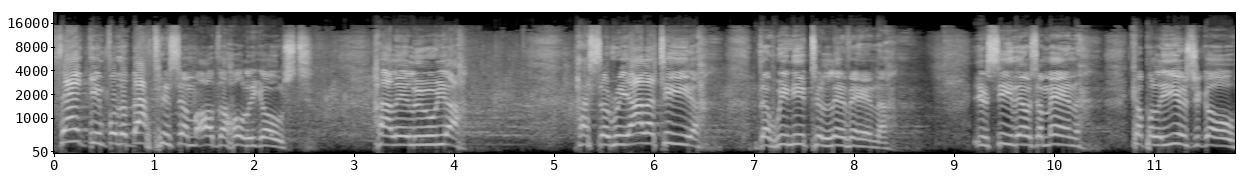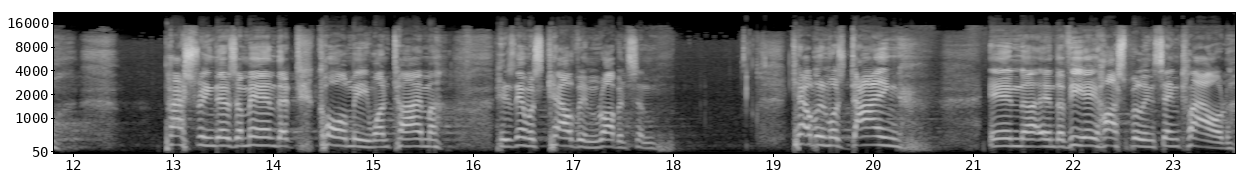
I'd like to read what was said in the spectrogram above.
Thank Him for the baptism of the Holy Ghost. Hallelujah. That's the reality uh, that we need to live in. You see, there was a man a couple of years ago pastoring. There's a man that called me one time. His name was Calvin Robinson. Calvin was dying in, uh, in the VA hospital in St. Cloud.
